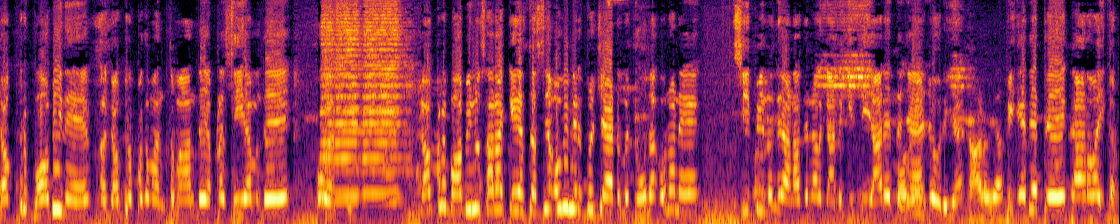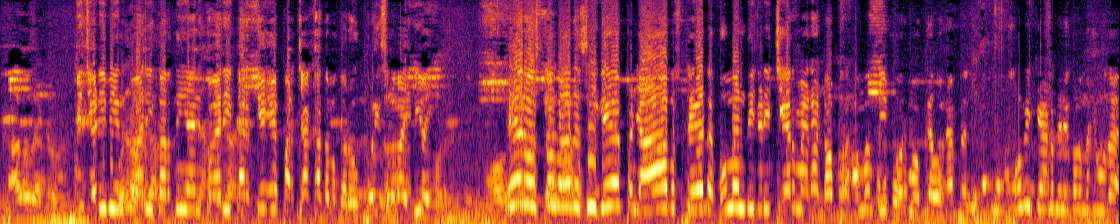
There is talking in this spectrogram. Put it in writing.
ਡਾਕਟਰ ਬੌਬੀ ਨੇ ਡਾਕਟਰ ਭਗਵੰਤ ਮਾਨ ਦੇ ਆਪਣੇ ਸੀਐਮ ਦੇ OSP ਡਾਕਟਰ ਬੌਬੀ ਨੂੰ ਸਾਰਾ ਕੇਸ ਦੱਸਿਆ ਉਹ ਵੀ ਮੇਰੇ ਕੋਲ ਚੈਟ ਮੌਜੂਦ ਆ। ਉਹਨਾਂ ਨੇ ਸੀਪੀ ਲੁਧਿਆਣਾ ਦੇ ਨਾਲ ਗੱਲ ਕੀਤੀ ਯਾਰ ਇਹ ਨਜਾਇਜ਼ ਹੋ ਰਹੀ ਹੈ ਵੀ ਇਹਦੇ ਤੇ ਕਾਰਵਾਈ ਕਰੋ ਵੀ ਜਿਹੜੀ ਵੀ ਇਨਕੁਆਇਰੀ ਕਰਦੀ ਹੈ ਇਨਕੁਆਇਰੀ ਕਰਕੇ ਇਹ ਪਰਚਾ ਖਤਮ ਕਰੋ, ਕੋਈ ਸੁਣਵਾਈ ਨਹੀਂ ਹੋਈ। ਫਿਰ ਉਸ ਤੋਂ ਬਾਅਦ ਅਸੀਂ ਗਏ ਪੰਜਾਬ ਸਟੇਟ ਔਮਨ ਦੀ ਜਿਹੜੀ ਚੇਅਰਮੈਨ ਹੈ ਡਾਕਟਰ ਅਮਨਦੀਪ ਕੌਰ ਮੋਗੇ ਤੋਂ ਐਮਐਲਏ ਉਹ ਵੀ ਚੈਟ ਮੇਰੇ ਕੋਲ ਮੌਜੂਦ ਹੈ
